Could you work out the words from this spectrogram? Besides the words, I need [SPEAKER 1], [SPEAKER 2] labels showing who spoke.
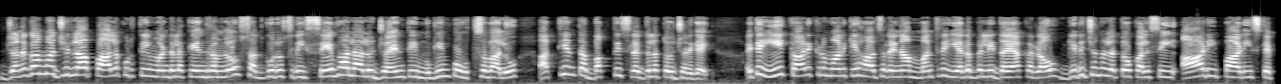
[SPEAKER 1] జనగామ జిల్లా పాలకుర్తి మండల కేంద్రంలో సద్గురు శ్రీ సేవాలాలు జయంతి ముగింపు ఉత్సవాలు అత్యంత భక్తి శ్రద్ధలతో జరిగాయి. అయితే ఈ కార్యక్రమానికి హాజరైన మంత్రి ఎర్రబెల్లి దయాకర్ రావు గిరిజనులతో కలిసి ఆడి పాడి స్టెప్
